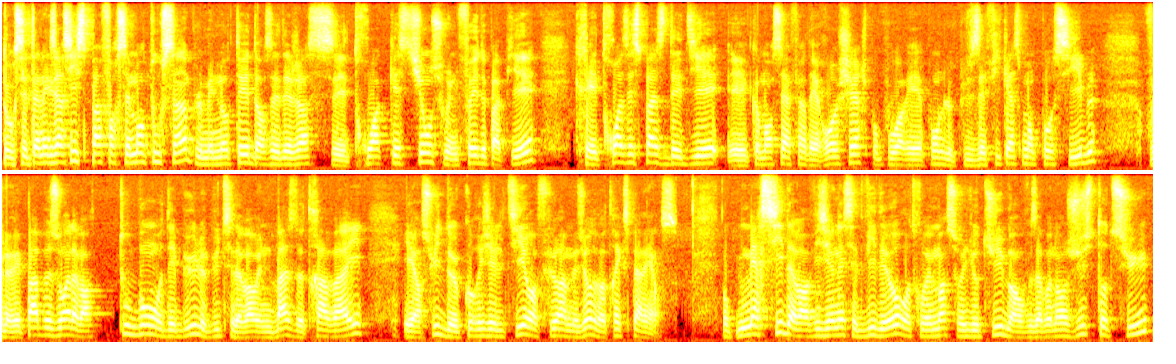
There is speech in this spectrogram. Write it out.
Donc c'est un exercice pas forcément tout simple, mais notez d'ores et déjà ces trois questions sur une feuille de papier, créez trois espaces dédiés et commencez à faire des recherches pour pouvoir y répondre le plus efficacement possible. Vous n'avez pas besoin d'avoir tout bon au début, le but c'est d'avoir une base de travail et ensuite de corriger le tir au fur et à mesure de votre expérience. Donc merci d'avoir visionné cette vidéo, retrouvez-moi sur YouTube en vous abonnant juste au-dessus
